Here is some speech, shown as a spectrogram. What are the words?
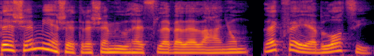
Te semmi esetre sem ülhetsz levele, lányom, legfeljebb Laci.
